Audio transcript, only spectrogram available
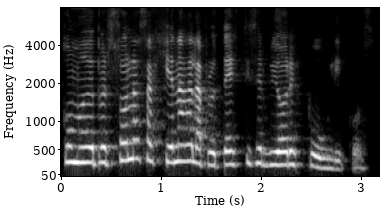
como de personas ajenas a la protesta y servidores públicos.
